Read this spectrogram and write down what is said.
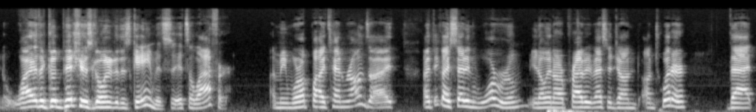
You know, why are the good pitchers going into this game? It's it's a laugher." I mean, we're up by ten runs. I I think I said in War Room, you know, in our private message on on Twitter, that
